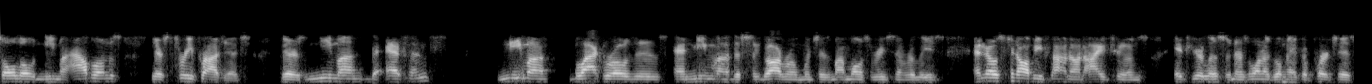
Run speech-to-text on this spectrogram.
solo Nima albums, there's three projects. There's Nima, The Essence, Nima, Black Roses, and Nima, The Cigar Room, which is my most recent release. And those can all be found on iTunes if your listeners want to go make a purchase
